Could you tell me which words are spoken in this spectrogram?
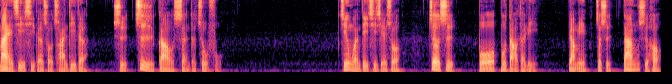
麦基洗德所传递的是至高神的祝福。经文第七节说：“这是驳不倒的理，表明这是当时候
